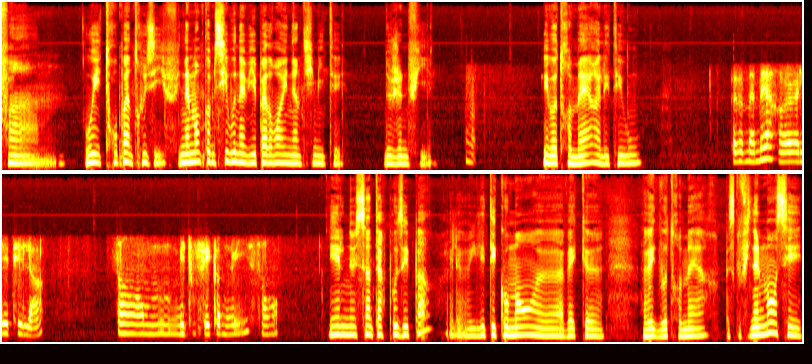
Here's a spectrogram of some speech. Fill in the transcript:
Enfin, oui, trop intrusif. Finalement, comme si vous n'aviez pas droit à une intimité de jeune fille. Et votre mère, elle était où? Euh, ma mère, euh, elle était là, sans m'étouffer comme lui, sans. Et elle ne s'interposait pas? Euh, Il était comment avec avec votre mère? Parce que finalement, c'est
